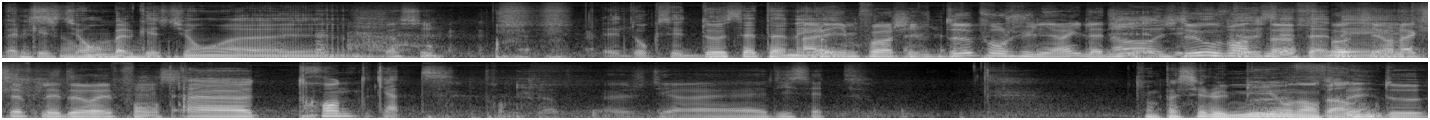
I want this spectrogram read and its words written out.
Belle question, belle question. euh, Merci. et donc c'est deux cette année. Allez, il me faut un chiffre 2 pour Julien. Il a dit Non, j'ai 2 ou dit deux 29. cette Ok, année. on accepte les deux réponses. Euh, 34. je dirais 17. Qui ont passé le million d'entrées. 22.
